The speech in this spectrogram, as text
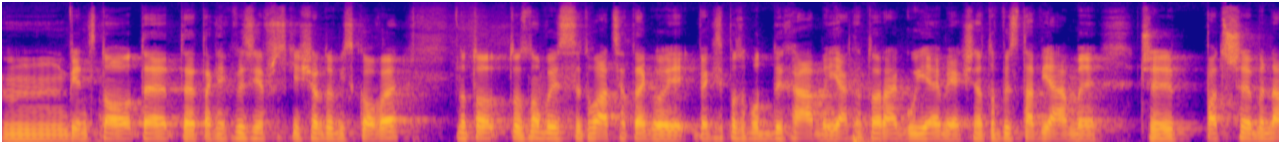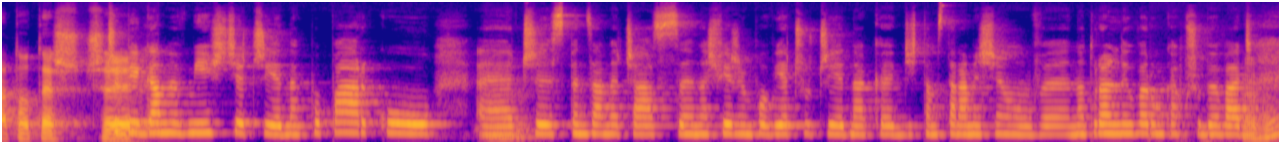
Mm, więc no, te, te, tak jak wyzwie wszystkie środowiskowe, no to, to znowu jest sytuacja tego, w jaki sposób oddychamy, jak na to reagujemy, jak się na to wystawiamy, czy patrzymy na to też, czy... Czy biegamy w mieście, czy jednak po parku, e, mhm. czy spędzamy czas na świeżym powietrzu, czy jednak gdzieś tam staramy się w naturalnych warunkach przybywać, mhm.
